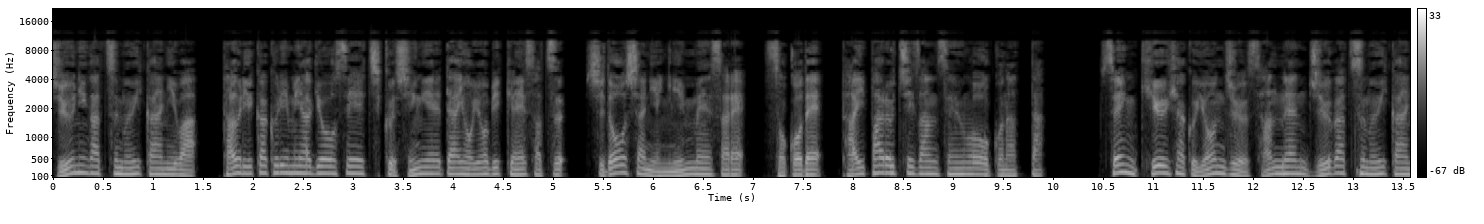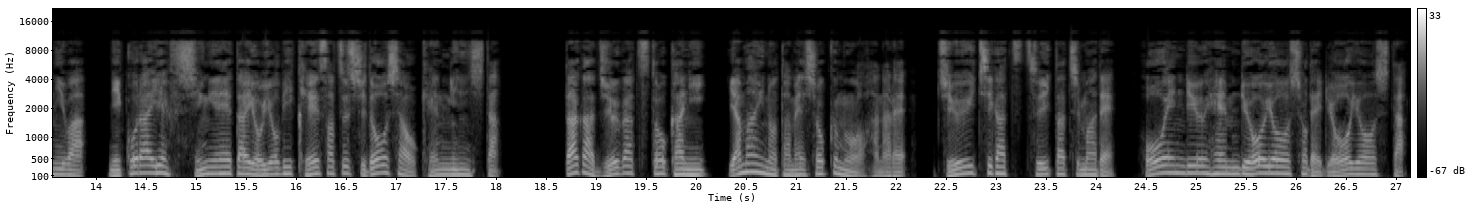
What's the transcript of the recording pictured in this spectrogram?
12月6日にはタウリカクリミア行政地区親衛隊及び警察指導者に任命され、そこでタイパルチザン戦を行った。1943年10月6日にはニコライエフ親衛隊及び警察指導者を兼任した。だが10月10日に病のため職務を離れ、11月1日まで、法園流編療養所で療養した。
